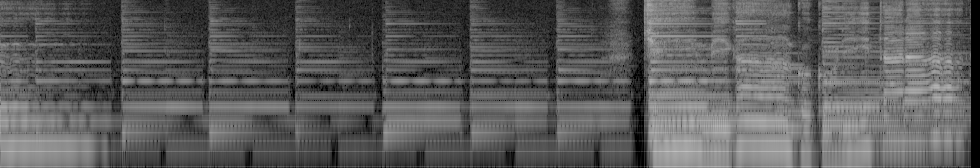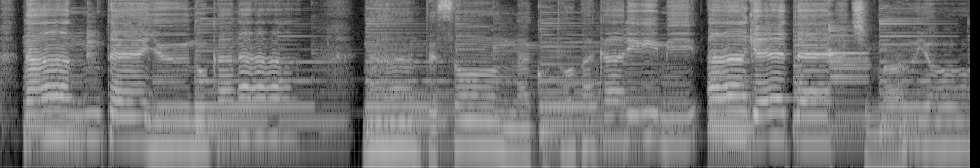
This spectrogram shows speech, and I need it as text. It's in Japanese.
君がここにいたらなんて言うのかな。なんてそんなことばかり見上げてしまうよ。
